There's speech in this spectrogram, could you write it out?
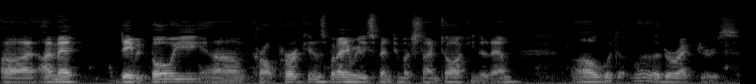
uh, I met David Bowie, um, Carl Perkins, but I didn't really spend too much time talking to them. Uh, what what other directors?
